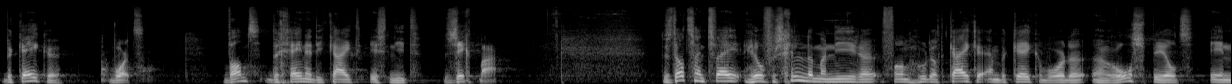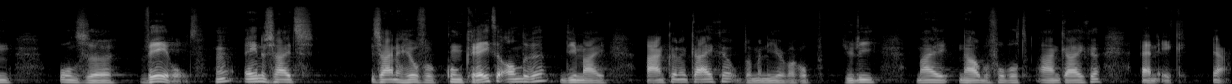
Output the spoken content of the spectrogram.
bekeken wordt. Want degene die kijkt is niet zichtbaar. Dus dat zijn twee heel verschillende manieren van hoe dat kijken en bekeken worden een rol speelt in onze wereld. Enerzijds zijn er heel veel concrete anderen die mij aan kunnen kijken op de manier waarop jullie mij nou bijvoorbeeld aankijken. En ik ja,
